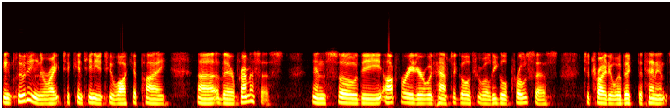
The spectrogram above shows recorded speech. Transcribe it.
including the right to continue to occupy uh, their premises. And so the operator would have to go through a legal process to try to evict the tenants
